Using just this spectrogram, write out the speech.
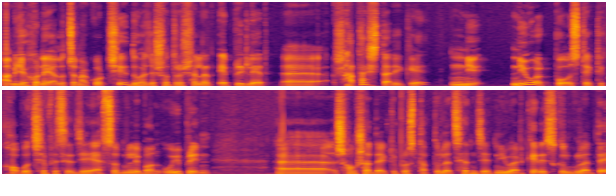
আমি যখন এই আলোচনা করছি দু হাজার সতেরো সালের এপ্রিলের সাতাশ তারিখে নি- নিউ ইয়র্ক পোস্ট একটি খবর ছেপেছে যে অ্যাসেম্বলিবন উইপ্রিন সংসদে একটি প্রস্তাব তুলেছেন যে নিউ ইয়র্কের স্কুলগুলোতে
